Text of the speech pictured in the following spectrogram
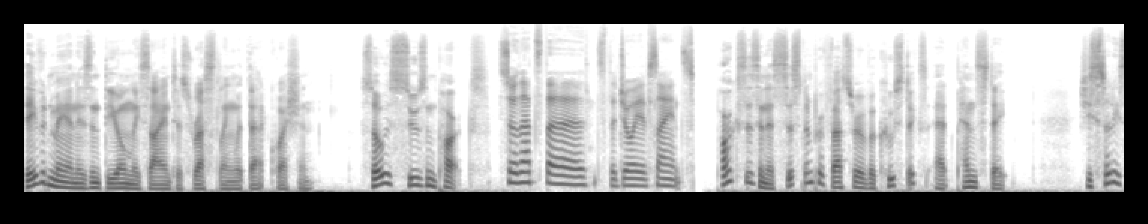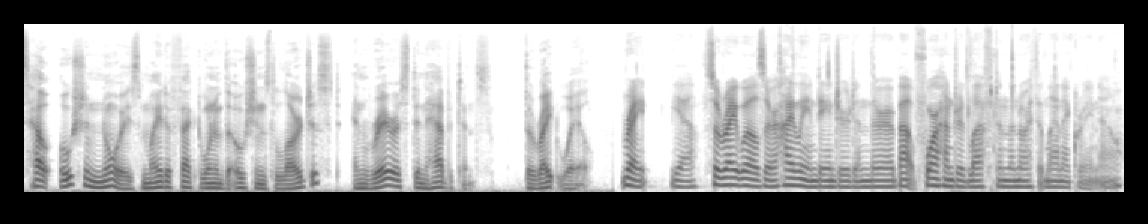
David Mann isn't the only scientist wrestling with that question. So is Susan Parks. So that's the it's the joy of science. Parks is an assistant professor of acoustics at Penn State. She studies how ocean noise might affect one of the ocean's largest and rarest inhabitants, the right whale. Right, yeah. So right whales are highly endangered, and there are about 400 left in the North Atlantic right now.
